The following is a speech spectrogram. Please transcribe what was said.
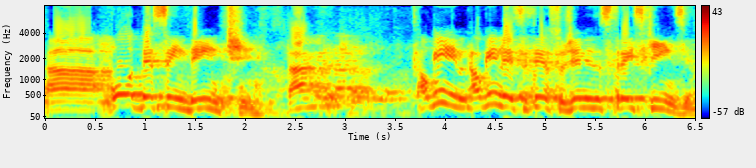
ah, o descendente, tá? Alguém, alguém lê esse texto? Gênesis 3,15.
